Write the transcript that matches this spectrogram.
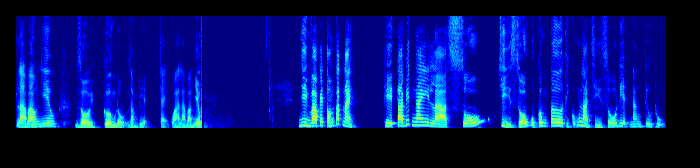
là bao nhiêu, rồi cường độ dòng điện chạy qua là bao nhiêu. Nhìn vào cái tóm tắt này thì ta biết ngay là số chỉ số của công tơ thì cũng là chỉ số điện năng tiêu thụ,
